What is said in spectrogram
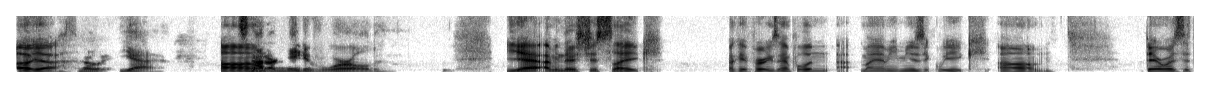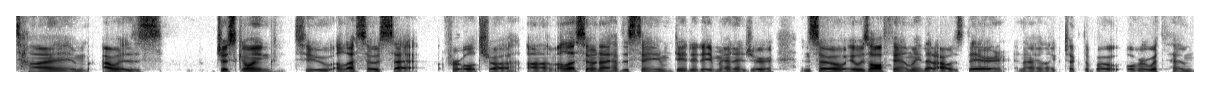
Oh yeah. so yeah, it's Um, not our native world. Yeah, I mean, there's just like, okay, for example, in uh, Miami Music Week, um, there was a time I was just going to Alesso's set for Ultra. Um, Alesso and I have the same day-to-day manager, and so it was all family that I was there, and I like took the boat over with him.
